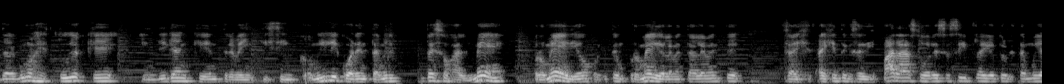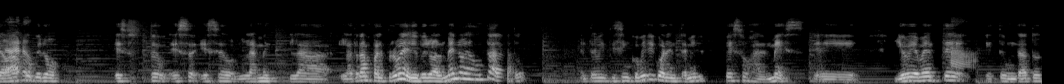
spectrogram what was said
de algunos estudios que indican que entre 25 mil y 40 mil pesos al mes, promedio, porque este es un promedio, lamentablemente, hay, gente que se dispara sobre esa cifra y otro que está muy abajo, pero eso, eso, eso la, la, la, trampa el promedio, pero al menos es un dato, entre 25 mil y 40 mil pesos al mes. Eh, y obviamente, ah. este es un dato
